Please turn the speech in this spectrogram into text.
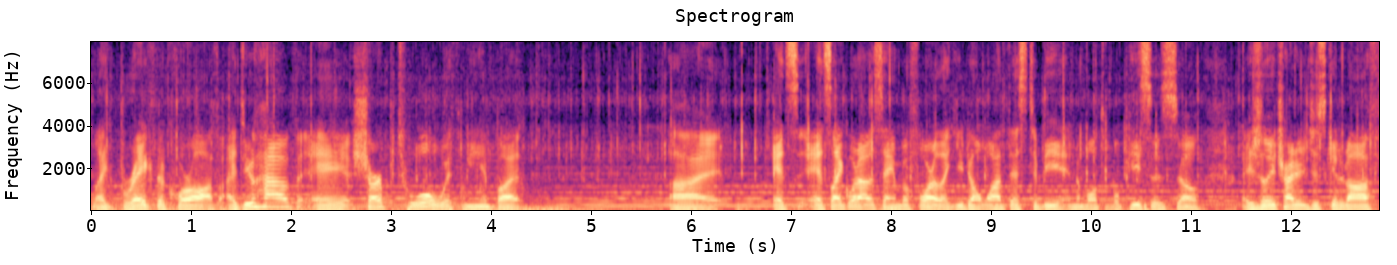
like break the coral off. I do have a sharp tool with me, but uh, it's it's like what I was saying before. Like you don't want this to be into multiple pieces. So I usually try to just get it off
